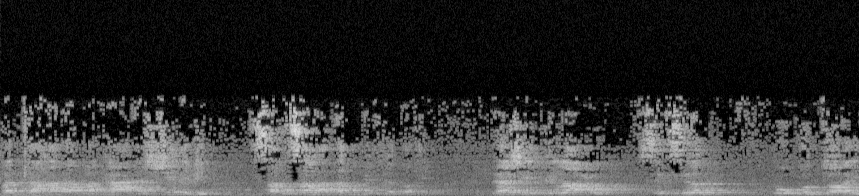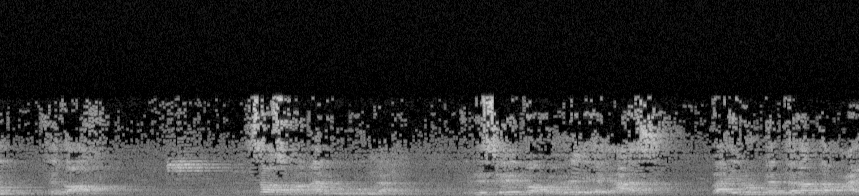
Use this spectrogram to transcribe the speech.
faitakhada makaana shicbi salsalatan min fidati meeshii dilaacu silsilad uu ku toray fidaaf saasuna nabigu ku ogaa ibnu siriin baa wuxuu leeyahay anas baa inuu bedelo damcay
